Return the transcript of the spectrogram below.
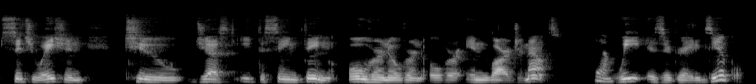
situation to just eat the same thing over and over and over in large amounts. Yeah. Wheat is a great example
